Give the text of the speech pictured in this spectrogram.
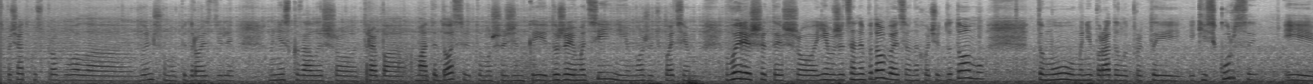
Спочатку спробувала в іншому підрозділі. Мені сказали, що треба мати досвід, тому що жінки дуже емоційні і можуть потім вирішити, що їм вже це не подобається, вони хочуть додому. Тому мені порадили пройти якісь курси, і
